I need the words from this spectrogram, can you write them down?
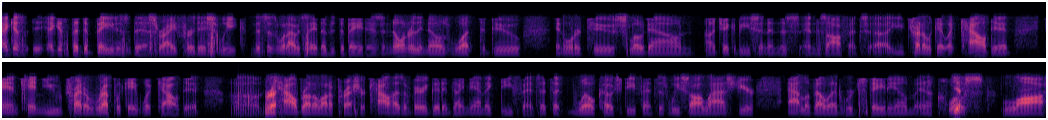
I guess I guess the debate is this, right? For this week, this is what I would say the debate is, and no one really knows what to do in order to slow down uh, Jacob Eason in this and this offense. Uh, you try to look at what Cal did, and can you try to replicate what Cal did? Um, right. Cal brought a lot of pressure. Cal has a very good and dynamic defense. It's a well coached defense, as we saw last year at LaVell Edwards Stadium in a close yes. loss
